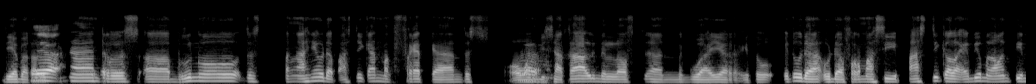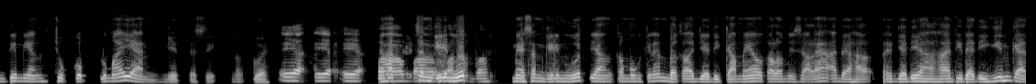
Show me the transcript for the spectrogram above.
Dia bakal di Iya. kanan terus eh, Bruno terus tengahnya udah pasti kan McFred kan terus Owen Iya. bisa kali Lindelof dan Maguire. Itu itu udah udah formasi pasti kalau MU melawan tim-tim yang cukup lumayan gitu sih menurut gue. Iya iya iya. Paham Mason paham Greenwood, paham, paham. Mason Greenwood yang kemungkinan bakal jadi cameo kalau misalnya ada hal terjadi hal-hal yang tidak diinginkan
